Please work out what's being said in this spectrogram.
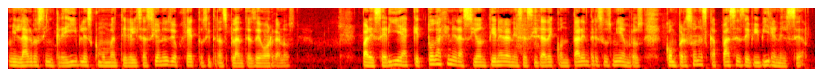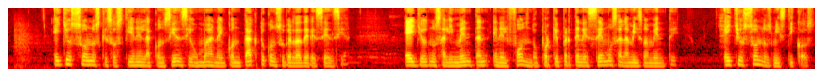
milagros increíbles como materializaciones de objetos y trasplantes de órganos. Parecería que toda generación tiene la necesidad de contar entre sus miembros con personas capaces de vivir en el ser. Ellos son los que sostienen la conciencia humana en contacto con su verdadera esencia. Ellos nos alimentan en el fondo porque pertenecemos a la misma mente. Ellos son los místicos.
